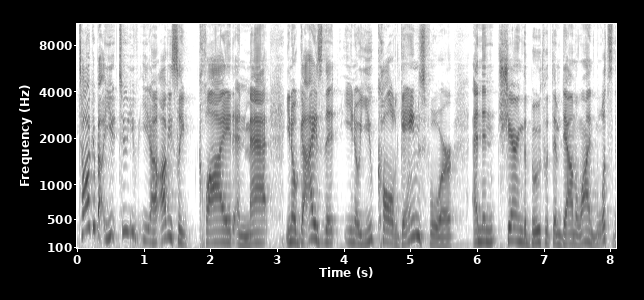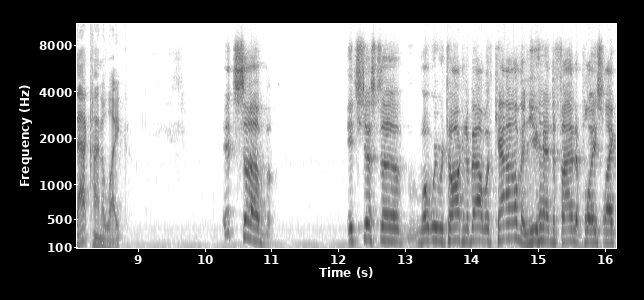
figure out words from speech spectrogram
talk about you too. You, know, obviously Clyde and Matt, you know, guys that you know you called games for, and then sharing the booth with them down the line. What's that kind of like? It's uh, it's just uh, what we were talking about with Calvin. You had to find a place like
